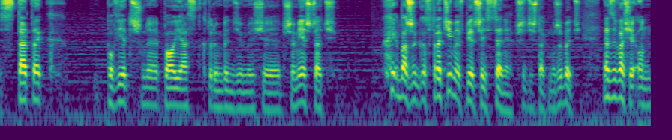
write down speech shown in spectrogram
statek powietrzny pojazd, którym będziemy się przemieszczać. Chyba, że go stracimy w pierwszej scenie, przecież tak może być. Nazywa się on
